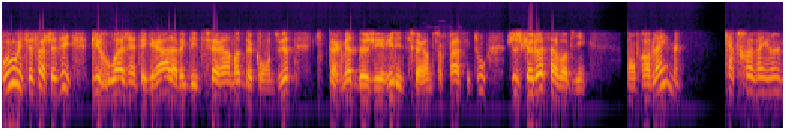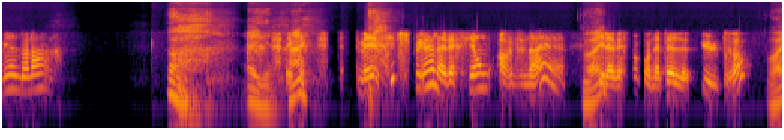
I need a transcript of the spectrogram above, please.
Oui, oui, c'est ça, je te dis. Puis rouage intégral avec des différents modes de conduite qui te permettent de gérer les différentes surfaces et tout. Jusque-là, ça va bien. Mon problème, 81 000 Ah, hey, hein? Mais si tu prends la version ordinaire, Ouais. qui est la version qu'on appelle Ultra, bon,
